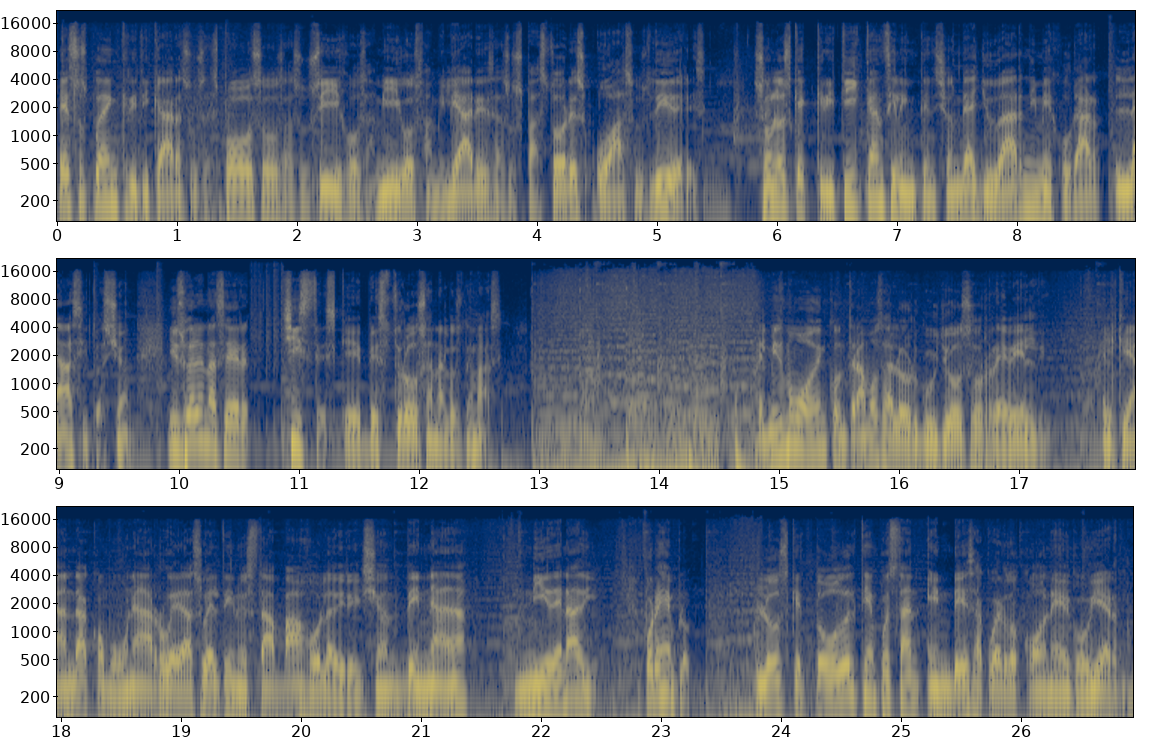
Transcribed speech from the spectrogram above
Estos pueden criticar a sus esposos, a sus hijos, amigos, familiares, a sus pastores o a sus líderes. Son los que critican sin la intención de ayudar ni mejorar la situación y suelen hacer chistes que destrozan a los demás. Del mismo modo encontramos al orgulloso rebelde, el que anda como una rueda suelta y no está bajo la dirección de nada ni de nadie. Por ejemplo, los que todo el tiempo están en desacuerdo con el gobierno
